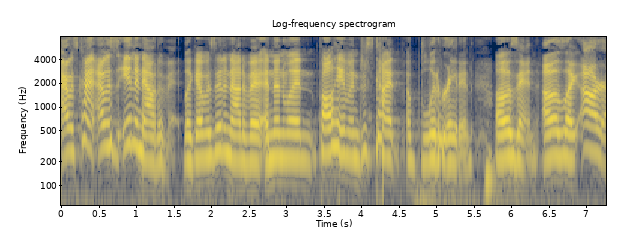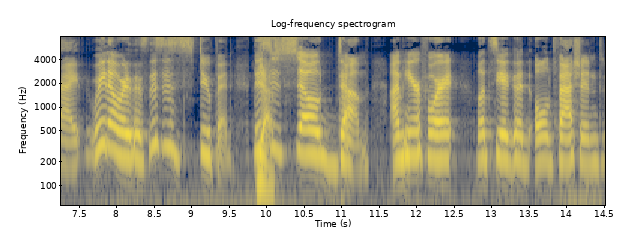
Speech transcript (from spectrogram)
I- was kind of I was in and out of it. Like I was in and out of it, and then when Paul Heyman just got obliterated, I was in. I was like, all right, we know where this. This is stupid. This Yes. is so dumb. I'm here for it. Let's see a good old fashioned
